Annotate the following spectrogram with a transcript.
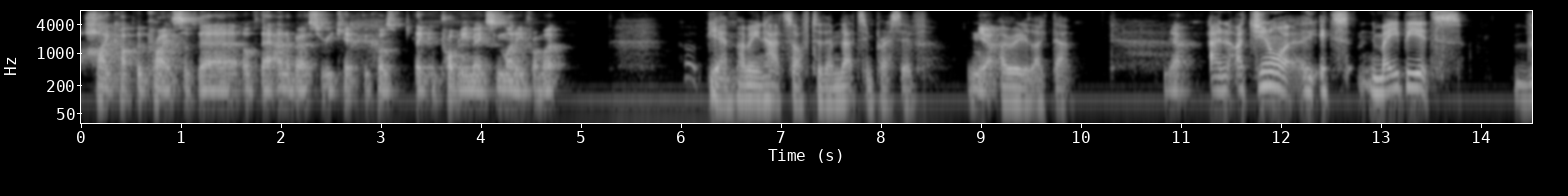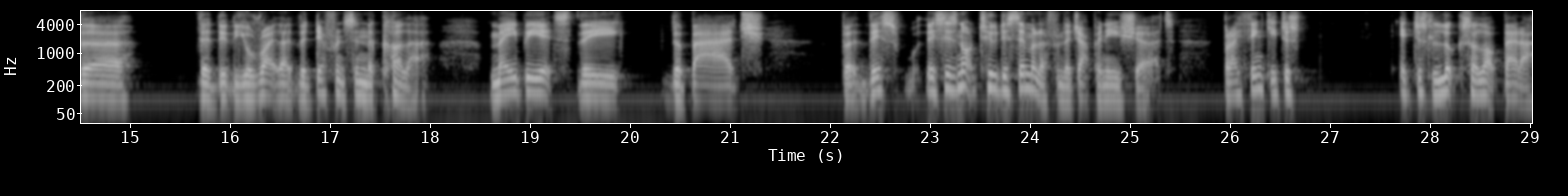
hike up the price of their of their anniversary kit because they could probably make some money from it. Yeah. I mean, hats off to them. That's impressive. Yeah, I really like that. yeah, And I, do you know what? It's maybe it's the the, the, you're right. Like the difference in the color. Maybe it's the the badge, but this this is not too dissimilar from the Japanese shirt. But I think it just it just looks a lot better.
